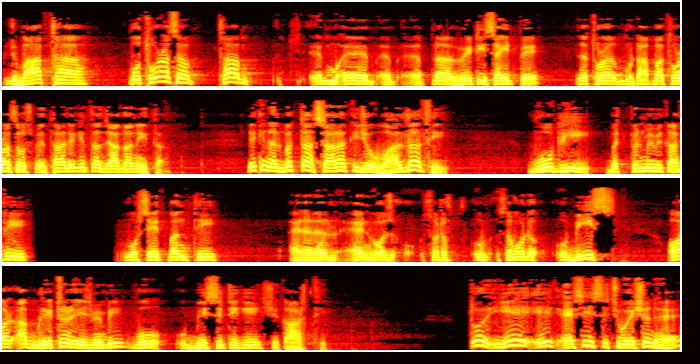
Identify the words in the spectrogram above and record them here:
جو باپ تھا، وہ تھوڑا سا تھا اپنا ویٹی سائڈ پہ تھوڑا موٹاپا تھوڑا سا اس میں تھا، لیکن اتنا زیادہ نہیں تھا۔ لیکن البتہ سارا کی جو والدہ تھی، وہ بھی بچپن میں بھی کافی، وہ صحت مند تھی۔ And was sort of obese اور اب لیٹر ایج میں بھی وہ اوبیسٹی کی شکار تھی۔ تو یہ ایک ایسی سچویشن ہے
